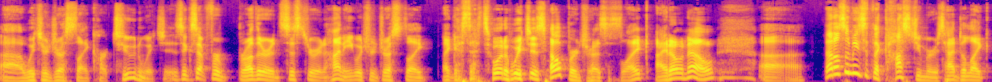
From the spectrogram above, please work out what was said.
uh, which are dressed like cartoon witches, except for brother and sister and honey, which are dressed like I guess that's what a witch's helper dresses like. I don't know. Uh, that also means that the costumers had to like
